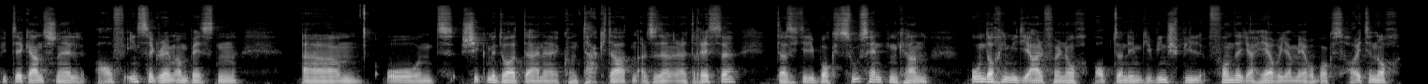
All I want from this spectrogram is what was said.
bitte ganz schnell auf Instagram am besten ähm, und schick mir dort deine Kontaktdaten, also deine Adresse, dass ich dir die Box zusenden kann und auch im Idealfall noch, ob du an dem Gewinnspiel von der Yahero Yamero Box heute noch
